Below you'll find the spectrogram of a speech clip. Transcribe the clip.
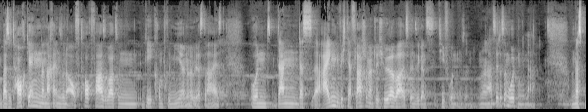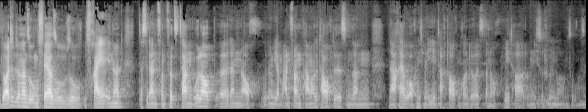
bei so Tauchgängen dann nachher in so einer Auftauchphase war, so ein Dekomprimieren oder wie das da heißt, und dann das äh, Eigengewicht der Flasche natürlich höher war, als wenn sie ganz tief unten sind. Und dann hat sie das im Rücken gemerkt. Und das bedeutet dann so ungefähr, so, so frei erinnert, dass sie dann von 14 Tagen Urlaub äh, dann auch irgendwie am Anfang ein paar Mal getaucht ist und dann nachher aber auch nicht mehr jeden Tag tauchen konnte, weil es dann auch wehtat und nicht so schön war und sowas.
